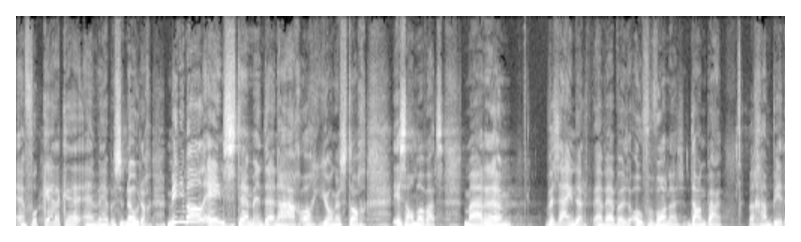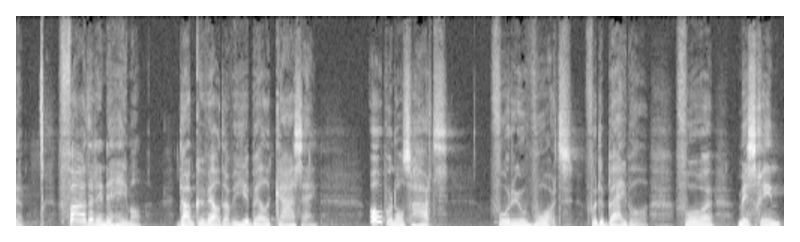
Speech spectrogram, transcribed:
En voor kerken. En we hebben ze nodig. Minimaal één stem in Den Haag. Och, jongens toch. Is allemaal wat. Maar uh, we zijn er en we hebben overwonnen. Dankbaar. We gaan bidden. Vader in de hemel, dank u wel dat we hier bij elkaar zijn. Open ons hart voor uw woord, voor de Bijbel, voor misschien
